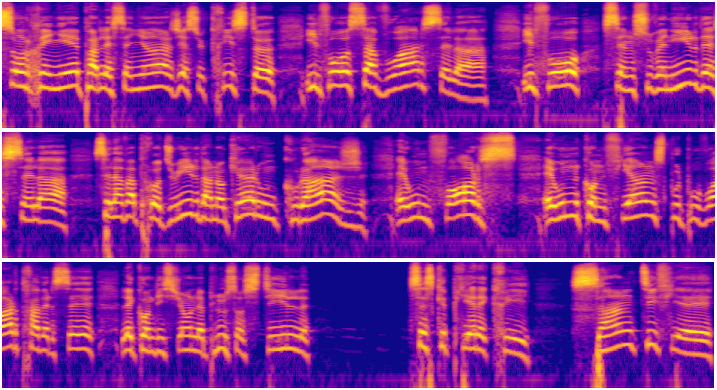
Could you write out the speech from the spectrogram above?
sont régnées par le Seigneur Jésus-Christ. Il faut savoir cela. Il faut s'en souvenir de cela. Cela va produire dans nos cœurs un courage et une force et une confiance pour pouvoir traverser les conditions les plus hostiles. C'est ce que Pierre écrit. Sanctifiez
